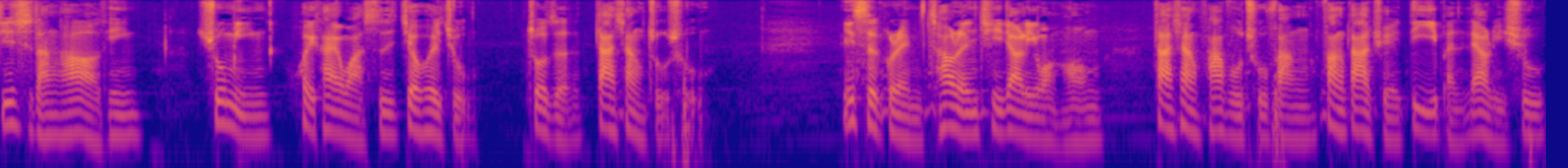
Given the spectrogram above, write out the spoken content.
金石堂好好听，书名《会开瓦斯就会煮》，作者大象主厨。Instagram 超人气料理网红大象发福厨房放大学第一本料理书，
